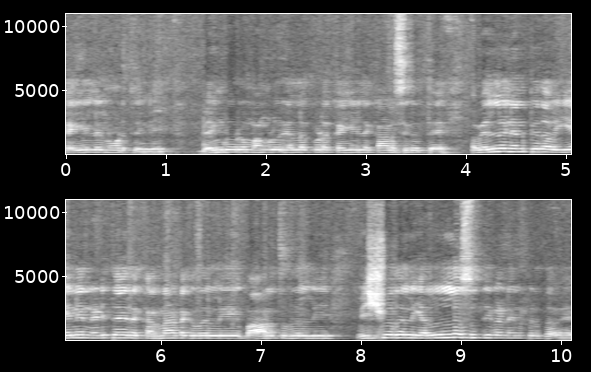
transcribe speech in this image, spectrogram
ಕೈಯಲ್ಲೇ ನೋಡ್ತೀವಿ. ಬೆಂಗಳೂರು, ಮಂಗಳೂರು ಎಲ್ಲ ಕೂಡ ಕೈಯಲ್ಲೇ ಕಾಣಸಿಗುತ್ತೆ. ಅವೆಲ್ಲ ನೆನಪಿದಾವೆ. ಏನೇನು ನಡೀತಾ ಇದೆ ಕರ್ನಾಟಕದಲ್ಲಿ, ಭಾರತದಲ್ಲಿ, ವಿಶ್ವದಲ್ಲಿ ಎಲ್ಲ ಸುದ್ದಿಗಳು ನೆನಪಿರ್ತಾವೆ.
